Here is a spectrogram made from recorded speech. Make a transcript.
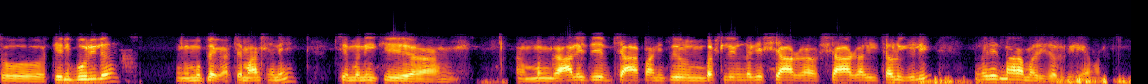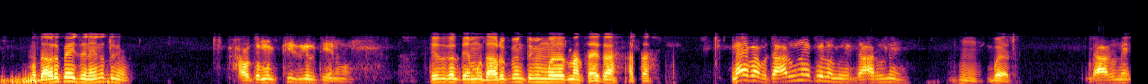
तो त्यांनी बोलिलं आपल्या घरच्या माणसाने. ते म्हणे की मग आले ते चहा पाणी पिऊन बसले आणि लगेच शहा शहा गाडी चालू केली. लगेच मारामारी चालू केली आम्हाला. मग दारू प्यायचं नाही ना तुम्ही? हो तर मग तीच गलती आहे ना मग. तेच गलती आहे. मग दारू पिऊन तुम्ही मदत मागताय का आता? नाही बाबा दारू नाही पेलो मी. दारू नाही. बर. दारू नाही.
